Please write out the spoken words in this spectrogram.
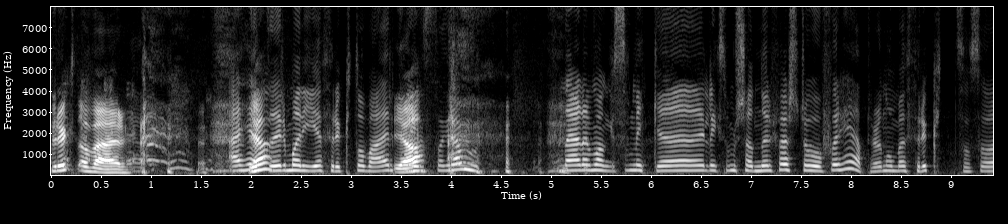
Frukt og bær. Jeg heter Marie Frukt og bær på Ja. Instagram. Det er det mange som ikke liksom skjønner først. Og hvorfor heter det noe med frukt? Og så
